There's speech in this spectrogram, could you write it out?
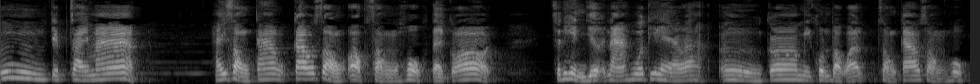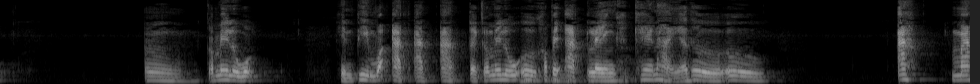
อืม เจ็บใจมาก ให้สองเก้าเก้าสองออกสองหกแต่ก็ ฉันเห็นเยอะนะงวดที่แล้วอะเออ ก็มีคนบอกว่าสองเก้าสองหกเออ ก็ไม่รู้เห็นพิมพ์ว่าอัดอัดอัดแต่ก็ไม่รู้เออเขาไปอัดแรงแค่ไหนอะเธอ เอออะมา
